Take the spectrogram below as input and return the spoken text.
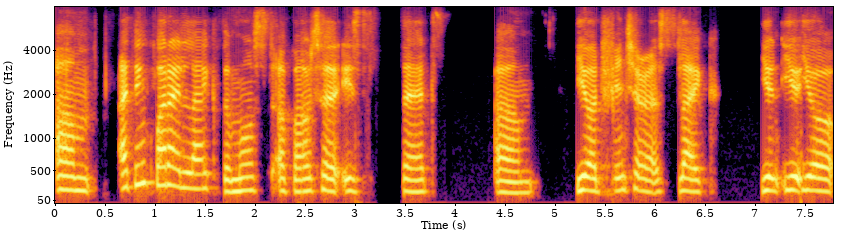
Um, I think what I like the most about her is that um, you're adventurous. Like you, you you're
